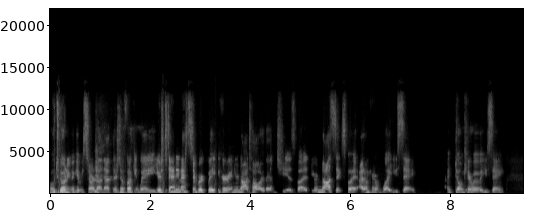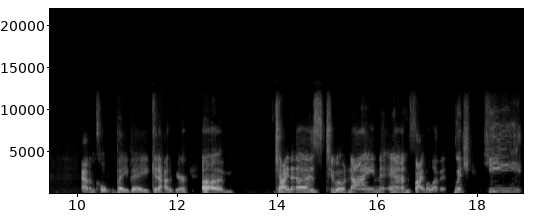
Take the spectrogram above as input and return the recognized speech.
Oh, don't even get me started on that. There's no fucking way. You're standing next to Brooke Baker and you're not taller than she is, bud. You're not six foot. I don't care what you say. I don't care what you say. Adam Cole, baby, get out of here. Um, Chyna's 209 and 5'11, which he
